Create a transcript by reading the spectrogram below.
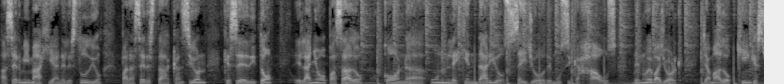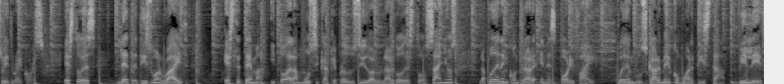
hacer mi magia en el estudio para hacer esta canción que se editó el año pasado con uh, un legendario sello de música house de Nueva York llamado King Street Records. Esto es Let This One Ride este tema y toda la música que he producido a lo largo de estos años la pueden encontrar en Spotify. Pueden buscarme como artista Believe,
